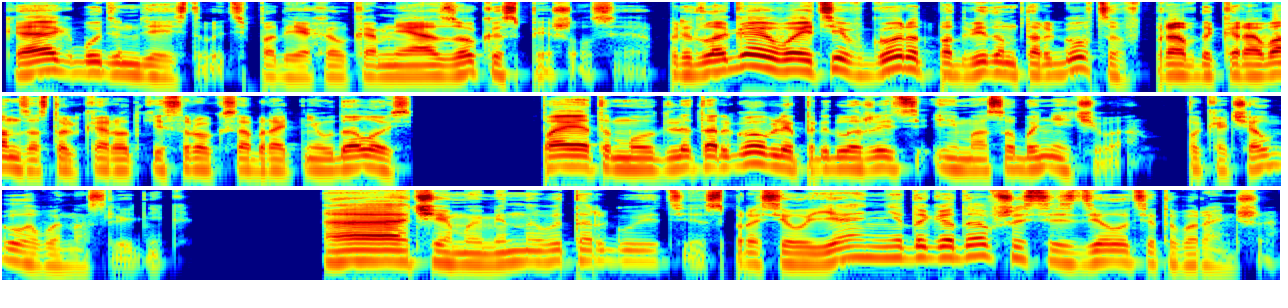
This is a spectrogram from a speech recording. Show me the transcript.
«Как будем действовать?» — подъехал ко мне Азок и спешился. «Предлагаю войти в город под видом торговцев, правда, караван за столь короткий срок собрать не удалось, Поэтому для торговли предложить им особо нечего», — покачал головой наследник. «А чем именно вы торгуете?» — спросил я, не догадавшись сделать этого раньше.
